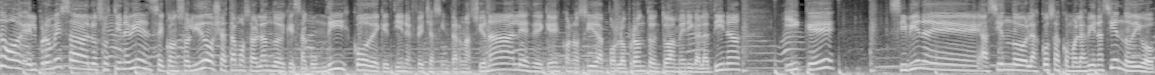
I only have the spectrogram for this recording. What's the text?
No, el promesa lo sostiene bien, se consolidó, ya estamos hablando de que sacó un disco, de que tiene fechas internacionales, de que es conocida por lo pronto en toda América Latina y que si viene haciendo las cosas como las viene haciendo, digo,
